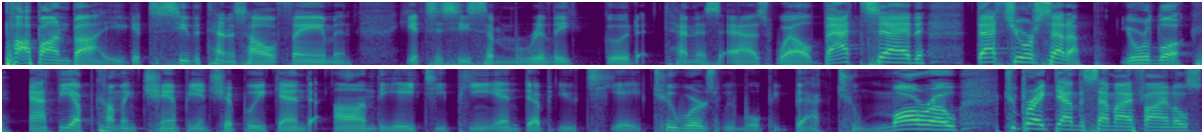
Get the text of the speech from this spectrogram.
Pop on by. You get to see the Tennis Hall of Fame and you get to see some really good tennis as well. That said, that's your setup, your look at the upcoming championship weekend on the ATP and WTA tours. We will be back tomorrow to break down the semifinals,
